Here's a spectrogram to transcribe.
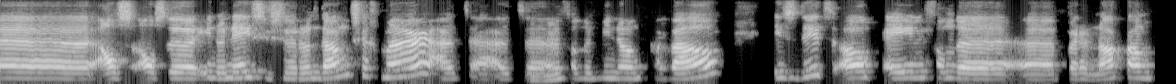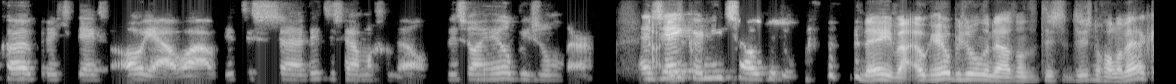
Uh, als, als de Indonesische rendang, zeg maar, uit, uit, uh, van de Minangkabau, is dit ook een van de uh, Peranakan-keuken dat je denkt, oh ja, wauw, dit is, dit is helemaal geweldig. Dit is wel heel bijzonder. En zeker niet zo te doen. Nee, maar ook heel bijzonder inderdaad, want het is, het is nogal een werk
